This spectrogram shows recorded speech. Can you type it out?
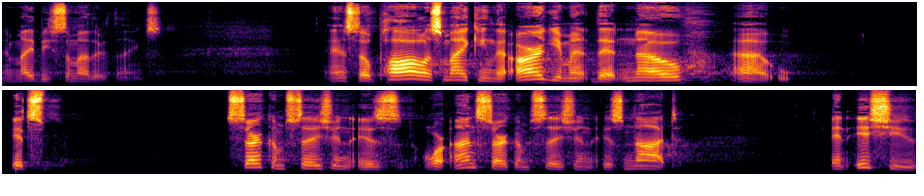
and maybe some other things. And so Paul is making the argument that no, uh, it's circumcision is or uncircumcision is not an issue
